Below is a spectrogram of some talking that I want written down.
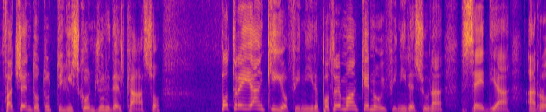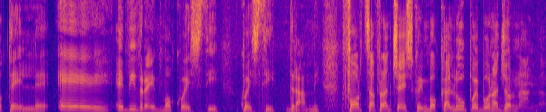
facendo tutti gli scongiuri del caso, potrei anch'io finire, potremmo anche noi finire su una sedia a rotelle e, e vivremmo questi, questi drammi. Forza Francesco, in bocca al lupo e buona giornata.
